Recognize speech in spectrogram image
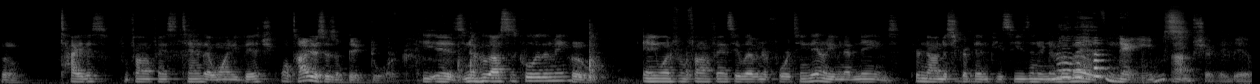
Who? Tidus from Final Fantasy X, that whiny bitch. Well, Tidus is a big dork. He is. You know who else is cooler than me? Who? Anyone from Final Fantasy 11 or 14. They don't even have names. They're nondescript NPCs in an No, MMO. they have names. I'm sure they do.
